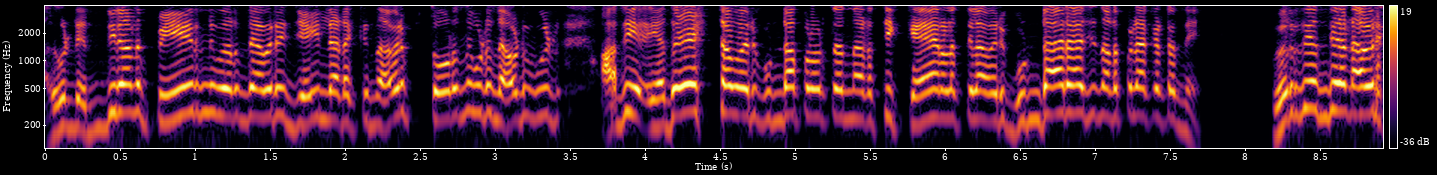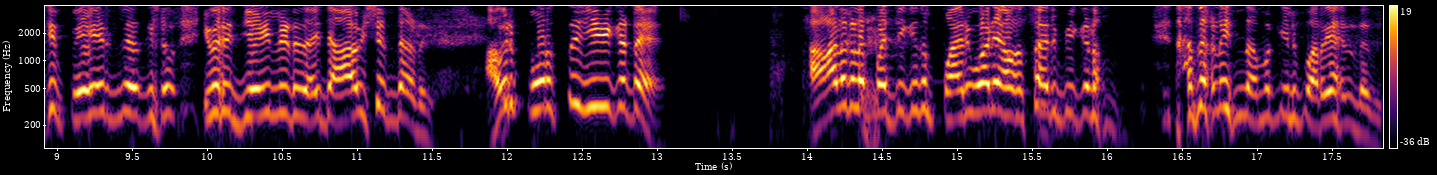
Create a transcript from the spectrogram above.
അതുകൊണ്ട് എന്തിനാണ് പേരിന് വെറുതെ അവരെ ജയിലിൽ അടക്കുന്നത് അവർ തുറന്നു വിടുന്നത്? അവിടെ വീട് അത് യഥേഷ്ടം അവർ ഗുണ്ടാ പ്രവർത്തനം നടത്തി കേരളത്തിൽ അവർ ഗുണ്ടാരാജ് നടപ്പിലാക്കട്ടെന്നേ. വെറുതെ എന്തിനാണ് അവരെ പേരിനെങ്കിലും ഇവരെ ജയിലിലിടുന്നത്? അതിന്റെ ആവശ്യം എന്താണ്? അവർ പുറത്ത് ജീവിക്കട്ടെ. ആളുകളെ പറ്റിക്കുന്ന പരിപാടി അവസാനിപ്പിക്കണം. അതാണ് ഇന്ന് നമുക്കിനി പറയാനുള്ളത്.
